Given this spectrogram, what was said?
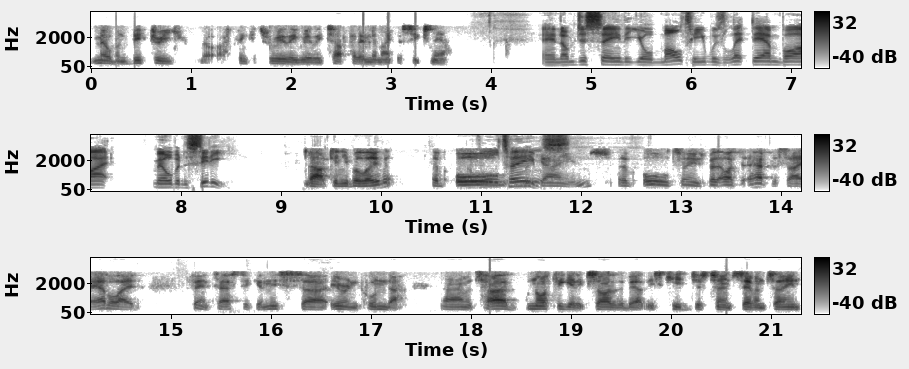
Melbourne victory. I think it's really really tough for them to make the six now. And I'm just seeing that your multi was let down by Melbourne City. Oh, can you believe it? Of all, all teams. games of all teams. But I have to say, Adelaide, fantastic, and this uh, Irankunda. Um, it's hard not to get excited about this kid. Just turned 17,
